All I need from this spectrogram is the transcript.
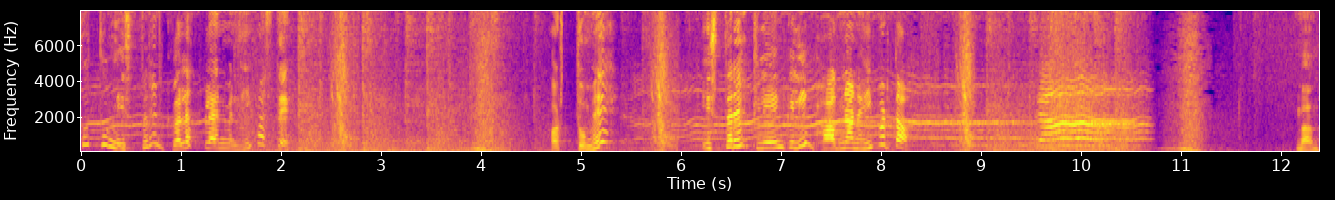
तो तुम इस तरह गलत प्लान में नहीं फंसते। और तुम्हें इस तरह क्लेम के लिए भागना नहीं पड़ता। मैम?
